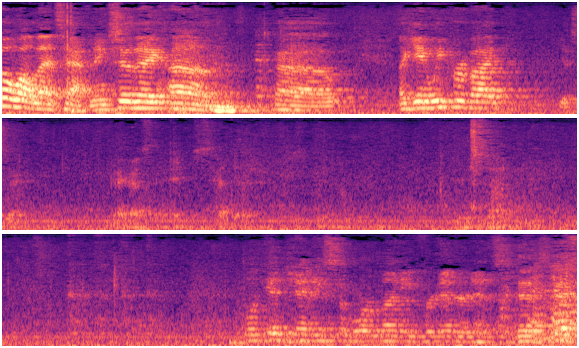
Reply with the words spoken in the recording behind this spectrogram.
Well, while that's happening, so they, um, uh, again, we provide, yes, sir. I guess they just had to. We'll get Jenny some more money for internet. That's- that's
